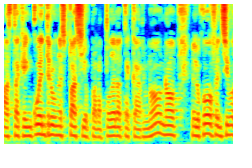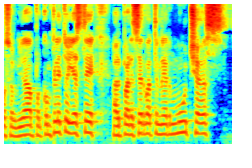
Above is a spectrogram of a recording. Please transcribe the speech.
hasta que encuentre un espacio para poder atacar, ¿no? No, el juego ofensivo se olvidaba por completo y este al parecer va a tener muchas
